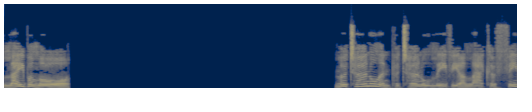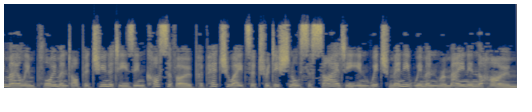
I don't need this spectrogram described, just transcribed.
Labor law Maternal and paternal leave a lack of female employment opportunities in Kosovo perpetuates a traditional society in which many women remain in the home.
